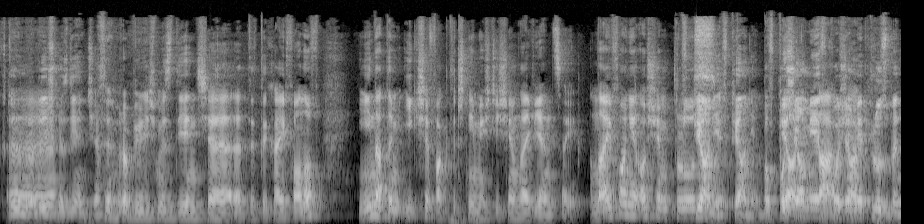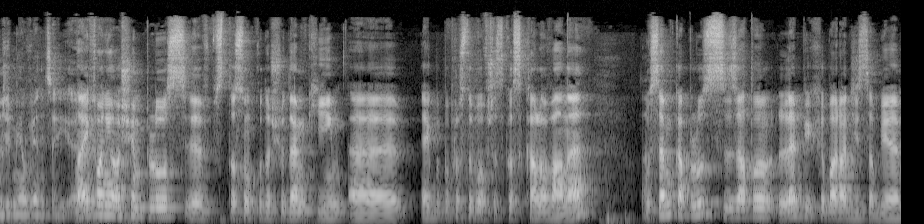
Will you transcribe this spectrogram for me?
którym robiliśmy zdjęcie. którym robiliśmy zdjęcie e, ty, tych iPhone'ów. I na tym Xie faktycznie mieści się najwięcej. Na iPhone'ie 8 Plus. W pionie, w pionie, bo w pionie, poziomie, tak, w poziomie tak. plus będzie miał więcej. e, Na iPhone'ie 8 Plus y, w stosunku do 7 jakby po prostu było wszystko skalowane. 8 Plus za to lepiej chyba radzi sobie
